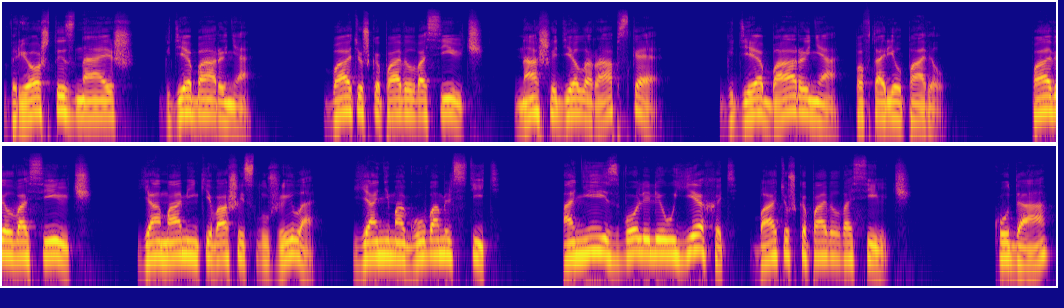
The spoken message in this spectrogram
«Врешь ты знаешь. Где барыня?» «Батюшка Павел Васильевич, Наше дело рабское. Где барыня? повторил Павел. Павел Васильевич, я маменьке вашей служила, я не могу вам льстить. Они изволили уехать, батюшка Павел Васильевич. Куда?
